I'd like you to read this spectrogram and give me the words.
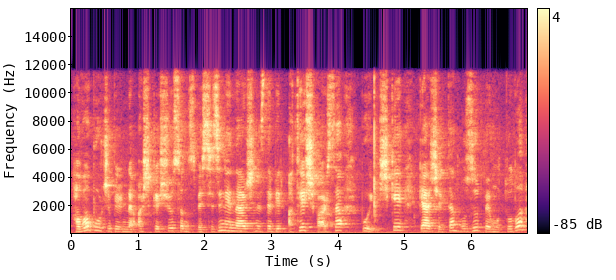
hava burcu birine aşk yaşıyorsanız ve sizin enerjinizde bir ateş varsa bu ilişki gerçekten huzur ve mutluluğa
